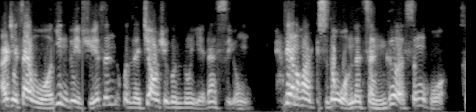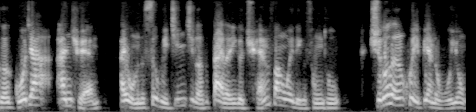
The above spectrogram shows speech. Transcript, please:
而且在我应对学生或者在教学过程中也在使用。这样的话，使得我们的整个生活和国家安全，还有我们的社会经济呢，带来一个全方位的一个冲突。许多人会变得无用，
